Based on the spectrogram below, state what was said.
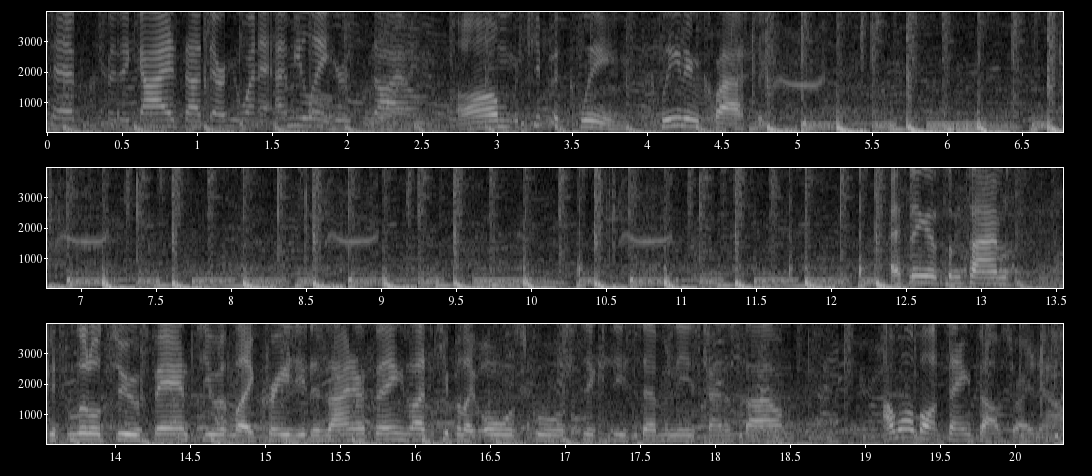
tips for the guys out there who want to emulate your style? Um, keep it clean, clean and classic. I think it sometimes gets a little too fancy with like crazy designer things. I like to keep it like old school 60s, 70s kind of style. I'm all about tank tops right now.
